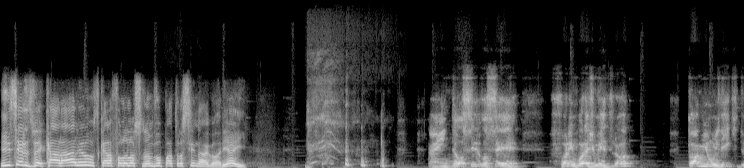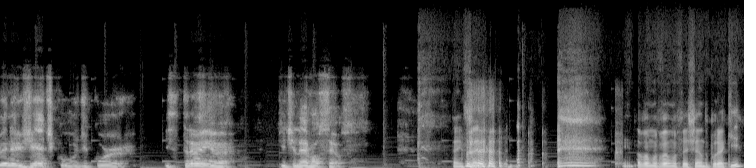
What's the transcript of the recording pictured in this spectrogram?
E se eles verem, caralho, os caras falaram nosso nome, vou patrocinar agora. E aí? É, então, se você for embora de metrô, tome um líquido energético de cor estranha que te leva aos céus. É isso aí. então vamos, vamos fechando por aqui.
